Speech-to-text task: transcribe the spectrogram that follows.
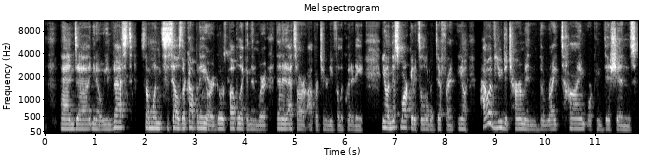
and uh, you know, we invest, someone sells their company or it goes public, and then we're then that's our opportunity for liquidity. You know, in this market, it's a little bit different. You know, how have you determined the right time or conditions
